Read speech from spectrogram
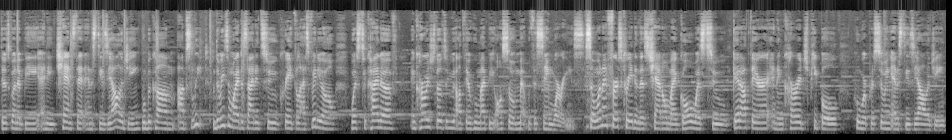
there's going to be any chance that anesthesiology will become obsolete? The reason why I decided to create the last video was to kind of encourage those of you out there who might be also met with the same worries. So when I first created this channel, my goal was to get out there and encourage people who were pursuing anesthesiology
